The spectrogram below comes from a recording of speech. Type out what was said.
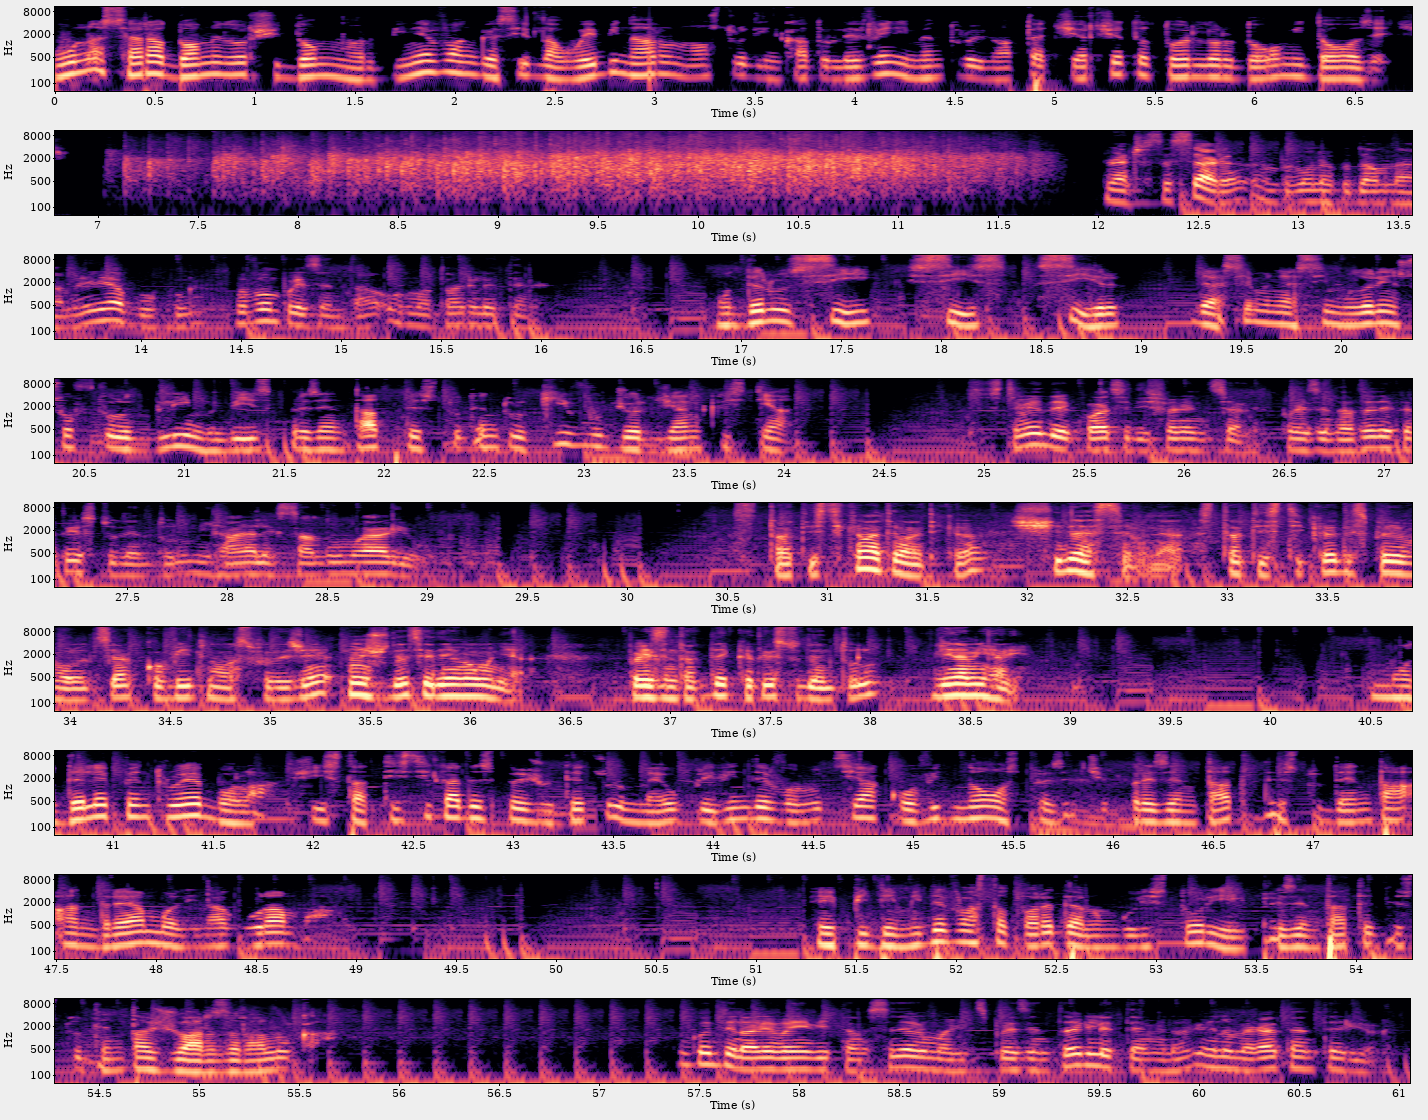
Bună seara, doamnelor și domnilor! Bine v-am găsit la webinarul nostru din cadrul evenimentului Noaptea Cercetătorilor 2020. În această seară, împreună cu doamna Amelia Bucur, vă vom prezenta următoarele teme. Modelul C, SIS, SIR, de asemenea simulări în softul GlimViz prezentat de studentul Chivu Georgian Cristian. Sisteme de ecuații diferențiale, prezentate de către studentul Mihai Alexandru Murariu, statistică matematică și, de asemenea, statistică despre evoluția COVID-19 în județe din România, prezentat de către studentul Vina Mihai. Modele pentru Ebola și statistica despre județul meu privind evoluția COVID-19, prezentat de studenta Andreea Mălina Guramba. Epidemii devastatoare de-a lungul istoriei, prezentate de studenta Joarză Raluca. În continuare vă invităm să ne urmăriți prezentările temelor enumerate anterior.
